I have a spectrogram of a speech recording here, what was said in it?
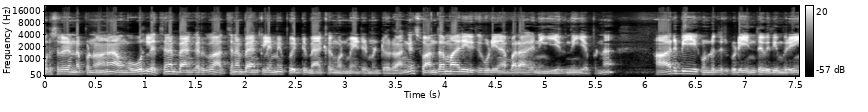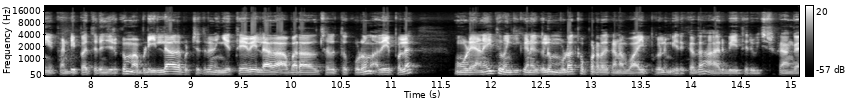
ஒரு சிலர் என்ன பண்ணுவாங்க அவங்க ஊரில் எத்தனை பேங்க் இருக்கோ அத்தனை பேங்க்லையுமே போயிட்டு பேங்க் அக்கௌண்ட் மெயின்டைன் பண்ணிட்டு வருவாங்க. ஸோ அந்த மாதிரி இருக்கக்கூடிய நபராக நீங்கள் இருந்தீங்க அப்படின்னா ஆர்பிஐ கொண்டு வந்திருக்கக்கூடிய இந்த விதிமுறையும் நீங்கள் கண்டிப்பாக தெரிஞ்சிருக்கும். அப்படி இல்லாத பட்சத்தில் நீங்கள் தேவையில்லாத அபராதம் செலுத்தக்கூடும். அதே போல் உங்களுடைய அனைத்து வங்கி கணக்குகளும் முடக்கப்படுறதுக்கான வாய்ப்புகளும் இருக்கதா ஆர்பிஐ தெரிவிச்சிருக்காங்க.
